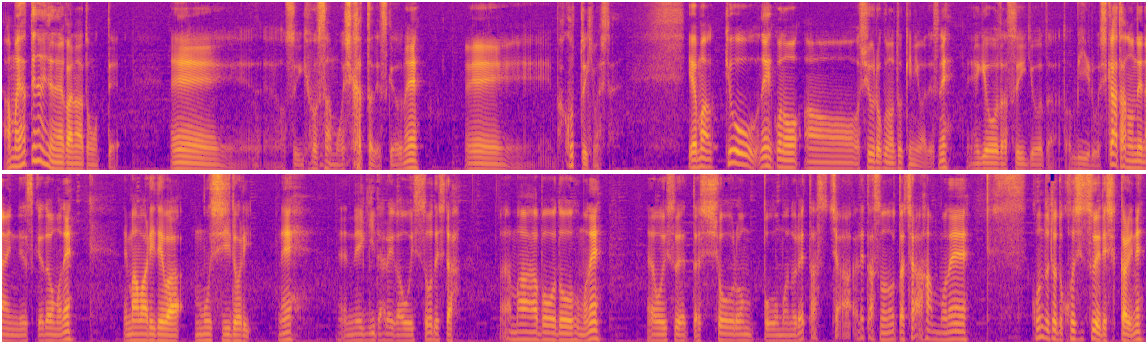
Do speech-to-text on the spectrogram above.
あんまやってないんじゃないかなと思って、えー、水餃子も美味しかったですけどね、えー、パコッといきましたね。いや、まあ、今日ね、この収録の時にはですね、餃子、水餃子とビールしか頼んでないんですけどもね、周りでは蒸し鶏、ね、ネギだれが美味しそうでした。麻婆豆腐もね、美味しそうやったし、小籠包ものレタスチャー、レタスの乗ったチャーハンもね、今度ちょっと腰据えでしっかりね、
